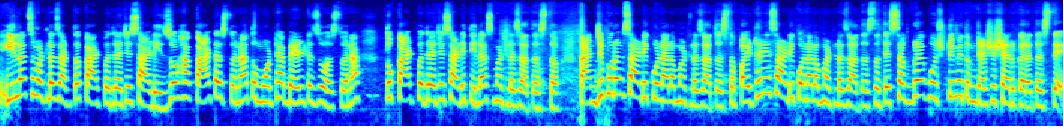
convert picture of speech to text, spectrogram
हिलाच म्हटलं जातं काठपदराची साडी. जो हा काठ असतो ना तो मोठा बेल्ट जो असतो ना तो काठपदराची साडी तिलाच म्हटलं जात असतं. कांजीपुरम साडी कोणाला म्हटलं जात असतं? पैठणी साडी कोणाला म्हटलं जात असतं? ते सगळ्या गोष्टी मी तुमच्याशी शेअर करत असते.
